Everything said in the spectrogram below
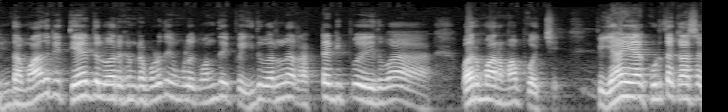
இந்த மாதிரி தேர்தல் வருகின்ற பொழுது இவங்களுக்கு வந்து இப்போ இதுவரையிலும் ரட்டடிப்பு இதுவாக வருமானமாக போச்சு. இப்போ ஏன் ஏன் கொடுத்த காசை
